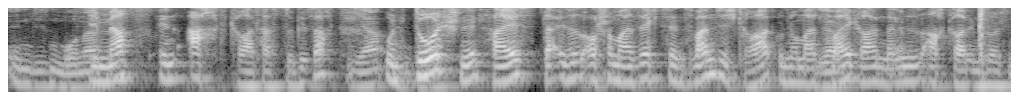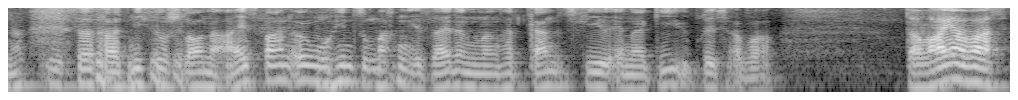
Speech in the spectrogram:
in diesen Monaten. Im März in 8 Grad, hast du gesagt. Ja. Und Durchschnitt heißt, da ist es auch schon mal 16, 20 Grad und nochmal 2 Ja. Grad, und dann ist es 8 Grad im Durchschnitt. Ne? ist das halt nicht so schlau, eine Eisbahn irgendwo hinzumachen, es sei denn, man hat ganz viel Energie übrig, aber da war ja was.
